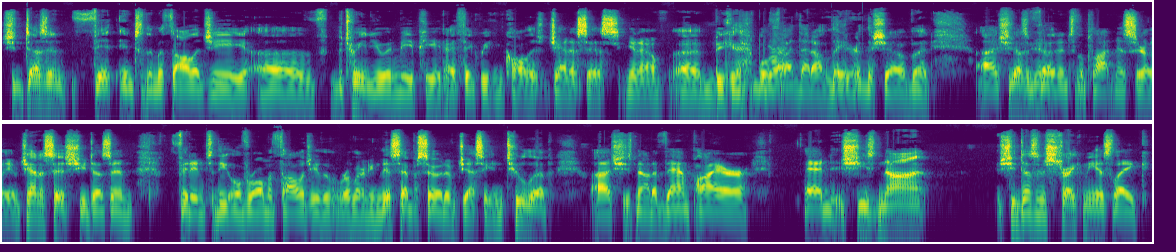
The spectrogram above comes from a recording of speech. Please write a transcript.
she doesn't fit into the mythology of between you and me, Pete. I think we can call this Genesis. You know, uh, because we'll Right. find that out later in the show. But uh, she doesn't Yeah. fit into the plot necessarily of Genesis. She doesn't fit into the overall mythology that we're learning this episode of Jesse and Tulip. Uh, she's not a vampire, and she's not. She doesn't strike me as like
